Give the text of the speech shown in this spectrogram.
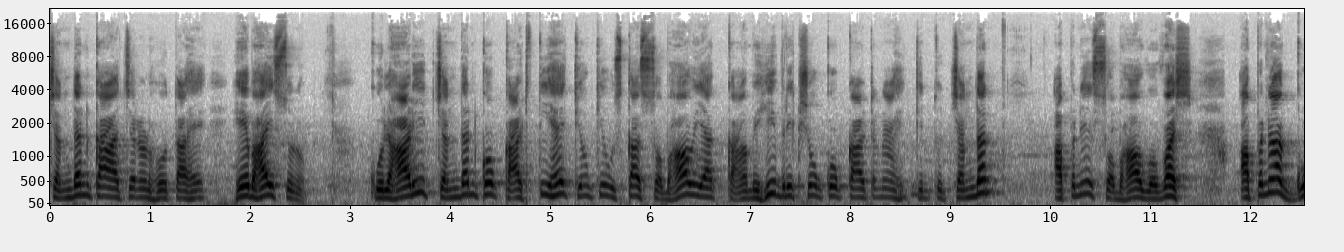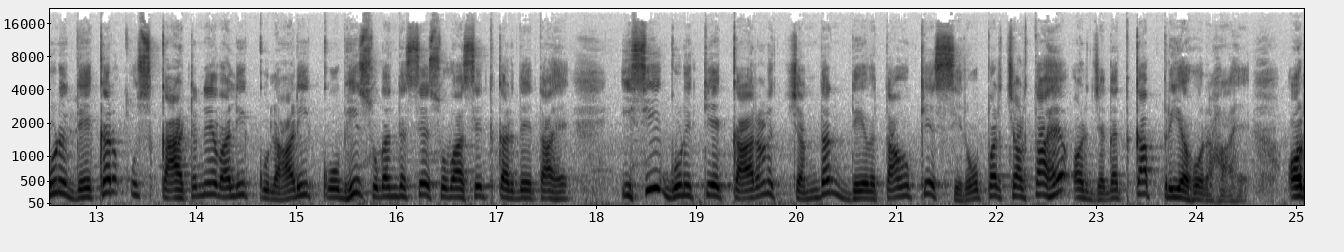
चंदन का आचरण होता है। हे भाई, सुनो कुल्हाड़ी चंदन को काटती है क्योंकि उसका स्वभाव या काम ही वृक्षों को काटना है। किंतु चंदन अपने स्वभाववश अपना गुण देकर उस काटने वाली कुल्हाड़ी को भी सुगंध से सुवासित कर देता है। इसी गुण के कारण चंदन देवताओं के सिरों पर चढ़ता है और जगत का प्रिय हो रहा है और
